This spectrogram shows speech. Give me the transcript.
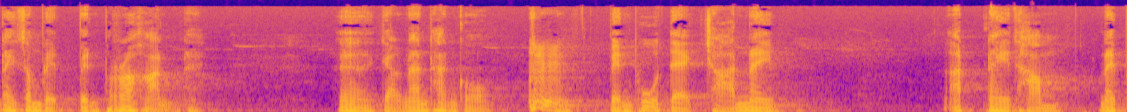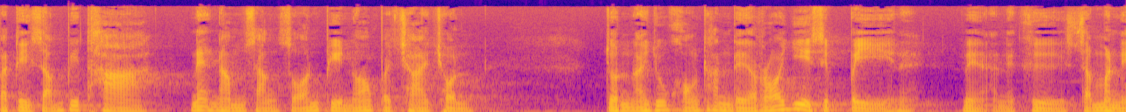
ได้สำเร็จเป็นพระหันจากนั้นท่านก็เป็นผู้แตกฉานในอัตในธรรม ในปฏิสัมพิทาแนะนำสั่งสอนพี่น้องประชาชน จนอายุของท่านได้ร้อยยี่สิบปีเนี่ยอันนี้คือสัมมเน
